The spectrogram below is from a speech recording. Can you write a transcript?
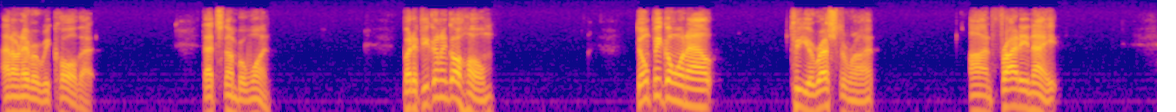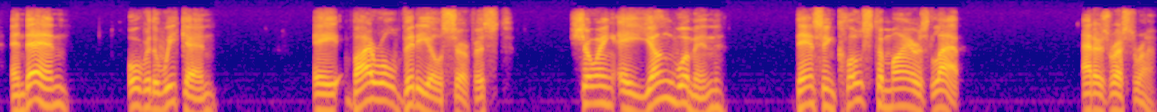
I don't ever recall that. That's number one. But if you're going to go home, don't be going out to your restaurant on Friday night. And then over the weekend, a viral video surfaced showing a young woman dancing close to Meyer's lap at his restaurant.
